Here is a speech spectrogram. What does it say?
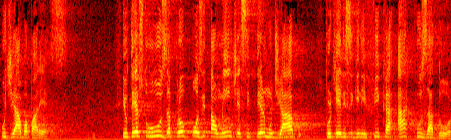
o diabo aparece. E o texto usa propositalmente esse termo diabo, porque ele significa acusador,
